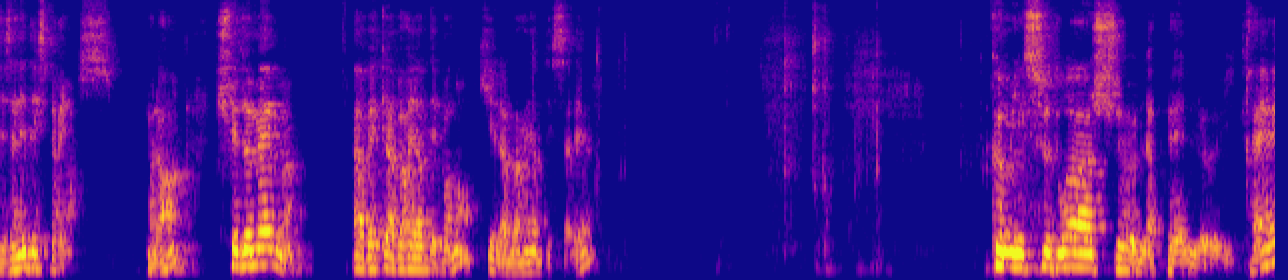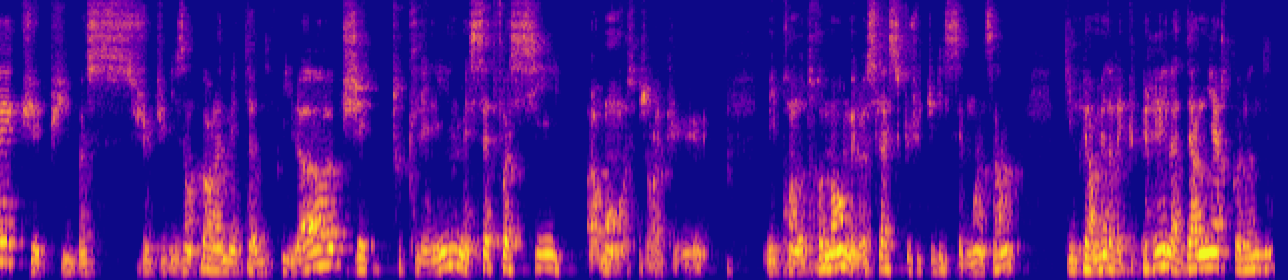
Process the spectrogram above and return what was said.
des années d'expérience. Voilà. Je fais de même avec la variable dépendante, qui est la variable des salaires. Comme il se doit, je l'appelle Y, et puis bah, j'utilise encore la méthode ilog, j'ai toutes les lignes, mais cette fois-ci, alors bon, j'aurais pu m'y prendre autrement, mais le slash que j'utilise, c'est moins 1, qui me permet de récupérer la dernière colonne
